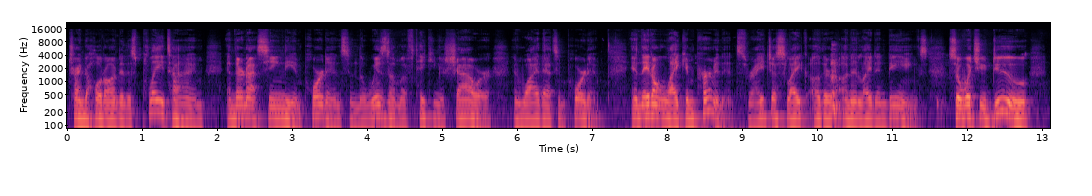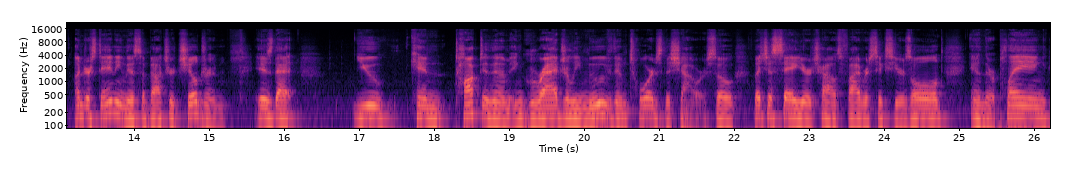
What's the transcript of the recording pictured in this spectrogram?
trying to hold on to this playtime and they're not seeing the importance and the wisdom of taking a shower and why that's important. And they don't like impermanence right? Just like other unenlightened beings. So what you do understanding this about your children is that you can talk to them and gradually move them towards the shower. So let's just say your child's five or six years old and they're playing,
